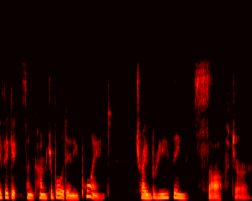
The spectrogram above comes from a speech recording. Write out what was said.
If it gets uncomfortable at any point, try breathing softer,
